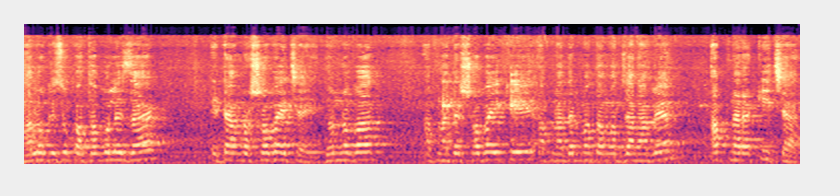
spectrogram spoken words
ভালো কিছু কথা বলে যাক। এটা আমরা সবাই চাই। ধন্যবাদ। আপনাদের সবাইকে আপনাদের মতামত জানাবেন। আপনারা কি চান?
